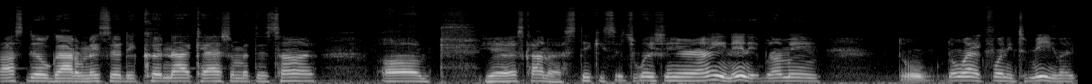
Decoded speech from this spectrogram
I still got them. They said they could not cash them at this time. Um, yeah, it's kind of a sticky situation here. I ain't in it, but I mean, don't don't act funny to me. Like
